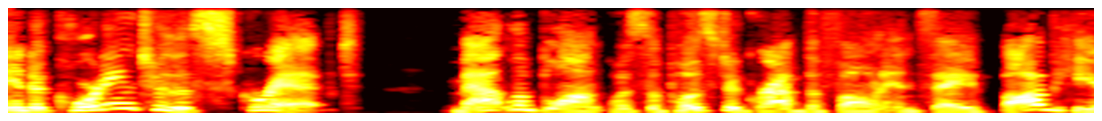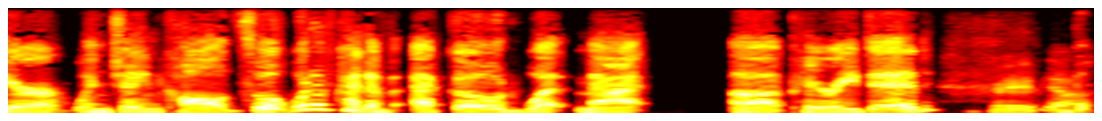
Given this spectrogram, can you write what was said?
And according to the script, Matt LeBlanc was supposed to grab the phone and say, Bob here, when Jane called. So it would have kind of echoed what Matt uh, Perry did. Right. Yeah. But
